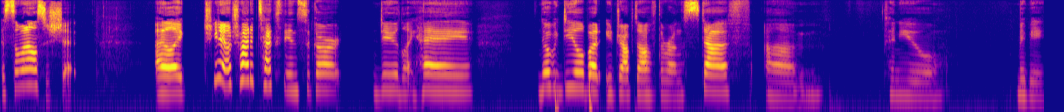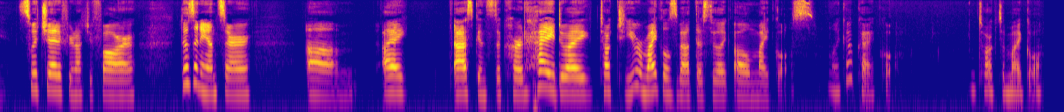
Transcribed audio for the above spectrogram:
It's someone else's shit. I like, you know, try to text the Instacart dude, like, hey, no big deal, but you dropped off the wrong stuff. Um, can you maybe switch it if you're not too far? Doesn't answer. Um, I ask Instacart, hey, do I talk to you or Michael's about this? They're like, oh, Michael's. I'm like, okay, cool. I'll talk to Michael.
